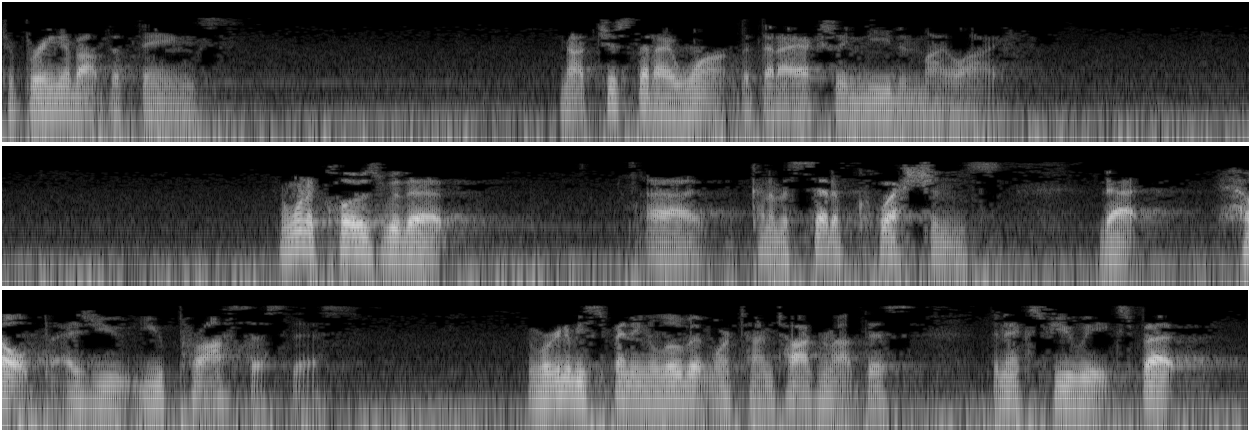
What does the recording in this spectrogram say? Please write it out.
to bring about the things, not just that I want, but that I actually need in my life? I want to close with a, uh, kind of a set of questions that help as you, you process this. And we're going to be spending a little bit more time talking about this the next few weeks. But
